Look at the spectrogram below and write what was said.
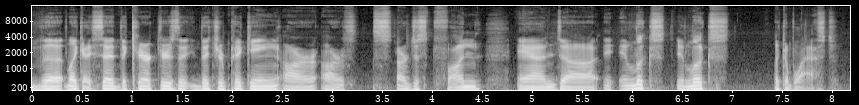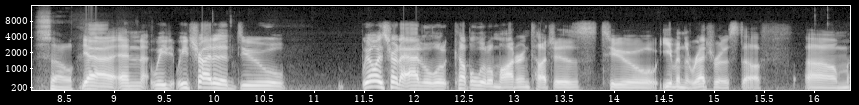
The like I said, the characters that, that you're picking are are are just fun, and uh, it, it looks it looks like a blast. So Yeah, and we we try to do. We always try to add a little, couple little modern touches to even the retro stuff. Um,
